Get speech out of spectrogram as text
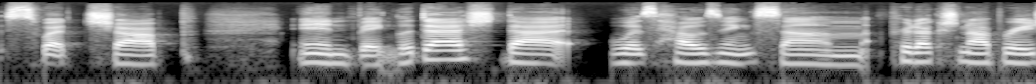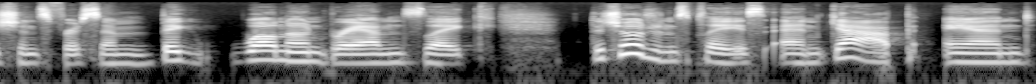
sweatshop in Bangladesh that was housing some production operations for some big, well known brands like the Children's Place and Gap. And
